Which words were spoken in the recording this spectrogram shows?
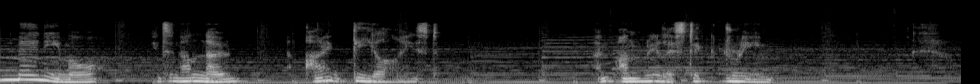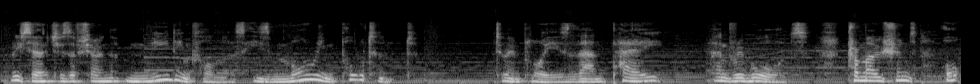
many more, it's an unknown, idealized, and unrealistic dream. Researchers have shown that meaningfulness is more important to employees than pay and rewards, promotions, or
